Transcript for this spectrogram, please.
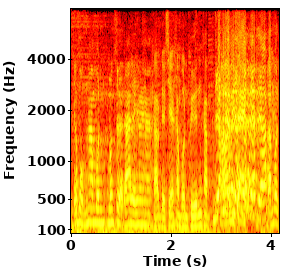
เดี๋ยวผมทำบนบนเสือได้เลยใช่ไหมฮะ ครับ เดี๋ยวเชฟทำบนพื้นครับเดี๋ยวอ๋อไม่ใช่เดี๋ยวเดี๋ยว ทำบน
